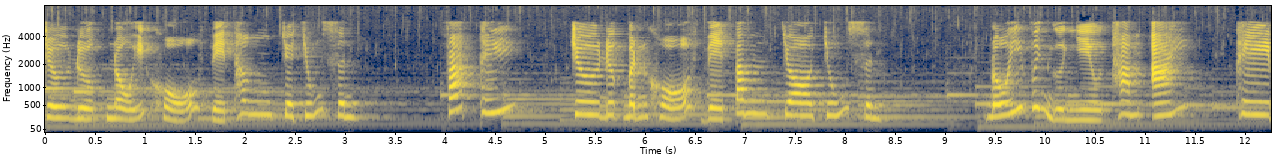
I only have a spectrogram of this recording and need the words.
trừ được nỗi khổ về thân cho chúng sinh. Pháp thí trừ được bệnh khổ về tâm cho chúng sinh. Đối với người nhiều tham ái thì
